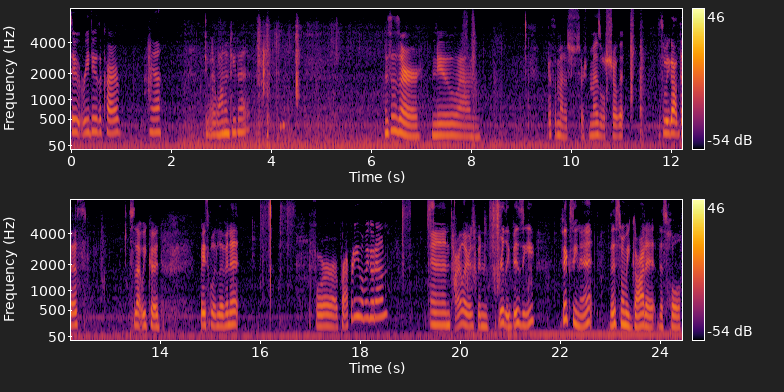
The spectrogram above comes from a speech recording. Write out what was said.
Do redo the carb. Yeah. Do I want to do that? This is our new. Um, I guess I'm gonna might as well show it. So we got this so that we could basically live in it for our property when we go down. And Tyler has been really busy fixing it. This when we got it, this whole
